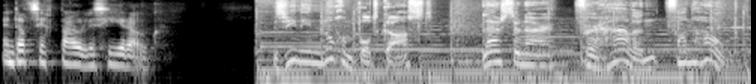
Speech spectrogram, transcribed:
En dat zegt Paulus hier ook. Zien in nog een podcast? Luister naar Verhalen van Hoop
